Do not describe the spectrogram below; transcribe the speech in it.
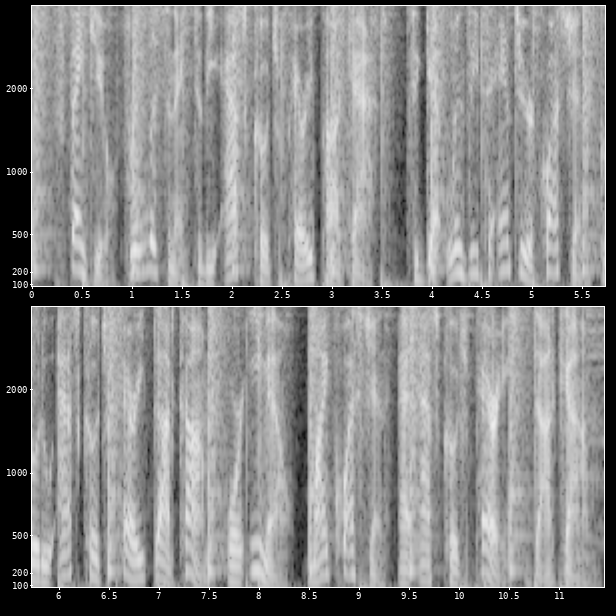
Thank you for listening to the Ask Coach Parry podcast. To get Lindsay to answer your question, go to AskCoachParry.com or email my question at AskCoachParry.com.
